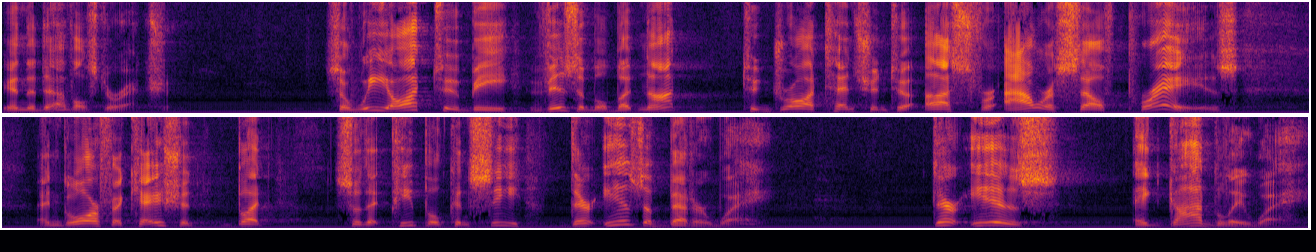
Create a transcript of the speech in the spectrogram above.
in the devil's direction. So we ought to be visible, but not to draw attention to us for our self praise and glorification, but so that people can see there is a better way. There is a godly way.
